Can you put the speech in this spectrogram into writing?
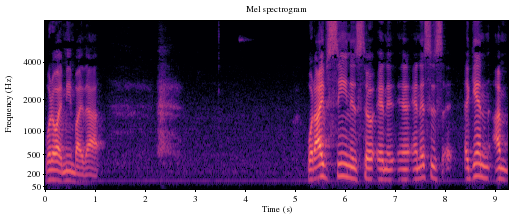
What do I mean by that? What I've seen is to, and, and this is, again, I'm,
